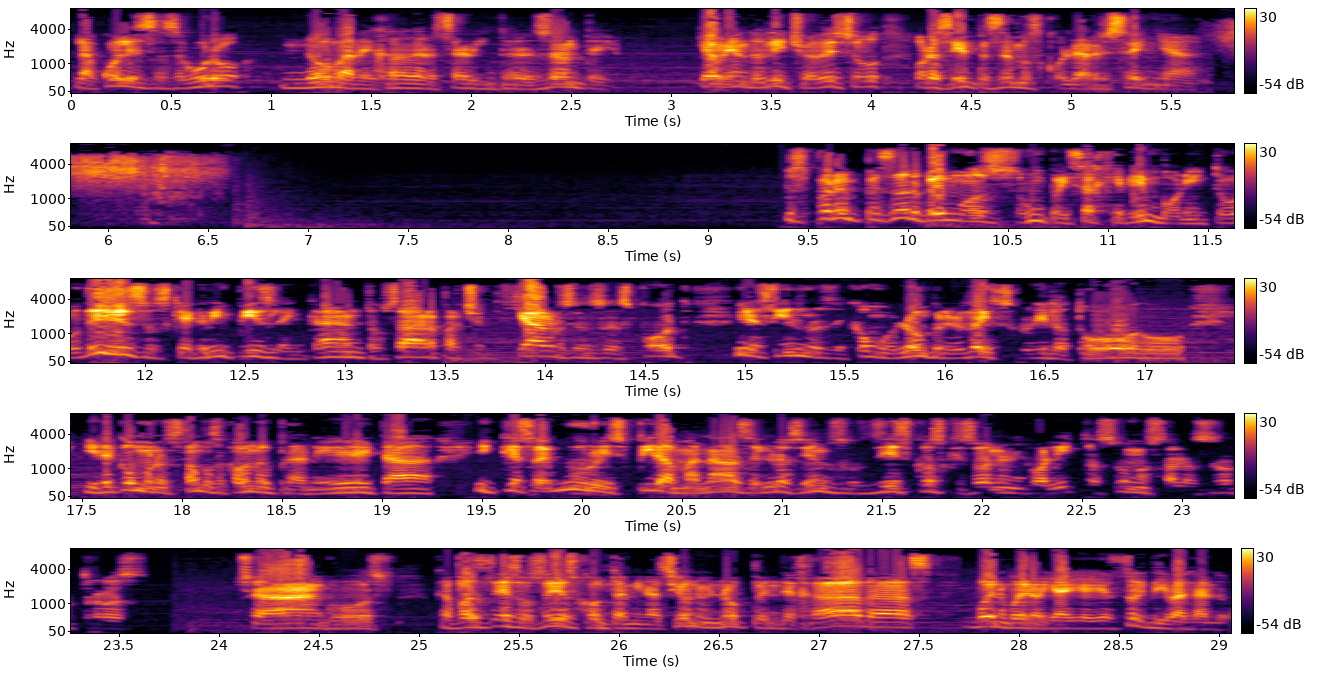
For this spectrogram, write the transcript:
la cual les aseguro no va a dejar de ser interesante. Ya habiendo dicho eso, ahora sí empecemos con la reseña. Pues para empezar vemos un paisaje bien bonito, de esos que a Greenpeace le encanta usar para chantajearnos en su spot y decirnos de cómo el hombre lo ha destruido todo y de cómo nos estamos acabando el planeta y que seguro inspira a Maná a seguir haciendo sus discos que son igualitos unos a los otros. changos, capaz de eso es no pendejadas. Bueno, bueno, ya, ya, ya estoy divagando.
